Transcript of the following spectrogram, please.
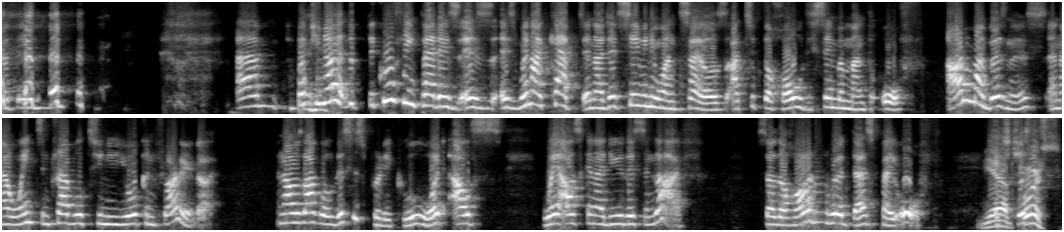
But then, Um, but you know, the, the, cool thing, Pat, is, is, is when I capped and I did 71 sales, I took the whole December month off out of my business and I went and traveled to New York and Florida. And I was like, well, this is pretty cool. What else, where else can I do this in life? So the hard work does pay off. Yeah, it's of just, course.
